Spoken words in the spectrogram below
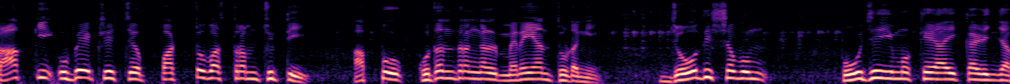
കാക്കി ഉപേക്ഷിച്ച് പട്ടുവസ്ത്രം ചുറ്റി അപ്പു കുതന്ത്രങ്ങൾ മെനയാൻ തുടങ്ങി. ജ്യോതിഷവും പൂജയുമൊക്കെയായി കഴിഞ്ഞ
